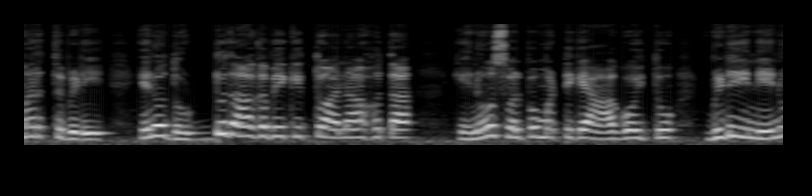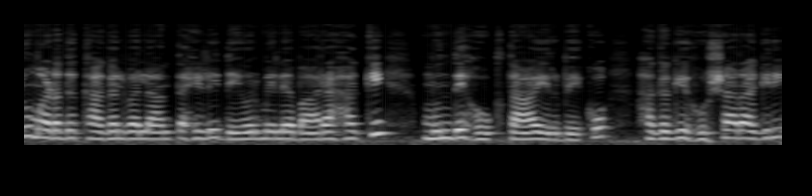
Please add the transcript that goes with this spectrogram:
ಮರೆತು ಬಿಡಿ. ಏನೋ ದೊಡ್ಡದಾಗಬೇಕಿತ್ತು ಅನಾಹುತ. ಏನೋ ಸ್ವಲ್ಪ ಮಟ್ಟಿಗೆ ಆಗೋಯ್ತು. ಬಿಡಿ, ಇನ್ನೇನೂ ಮಾಡೋದಕ್ಕಾಗಲ್ವಲ್ಲ ಅಂತ ಹೇಳಿ ದೇವ್ರ ಮೇಲೆ ಭಾರ ಹಾಕಿ ಮುಂದೆ ಹೋಗ್ತಾ ಇರಬೇಕು. ಹಾಗಾಗಿ ಹುಷಾರಾಗಿರಿ,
